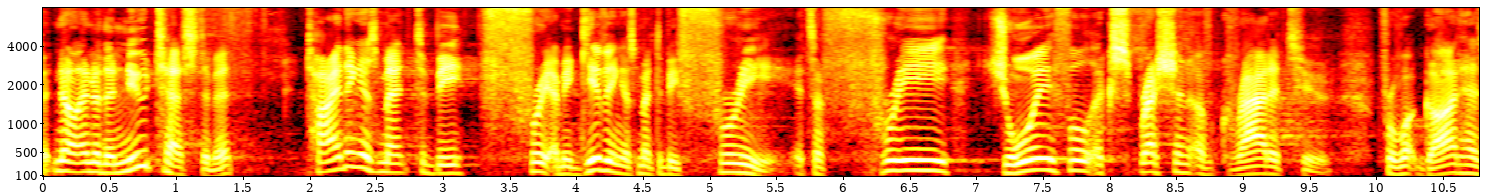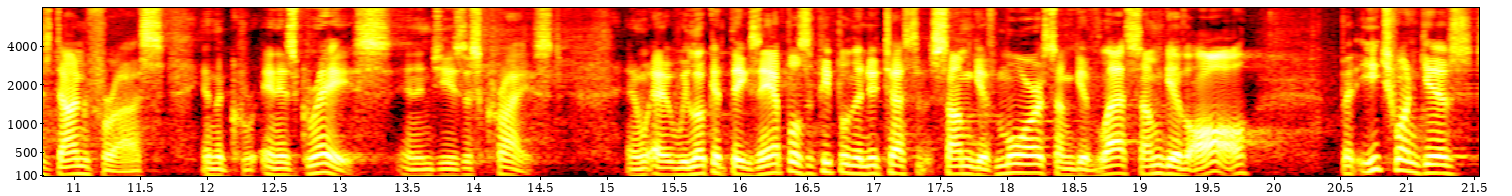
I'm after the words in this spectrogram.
But no, under the New Testament, tithing is meant to be free. I mean, giving is meant to be free. It's a free, joyful expression of gratitude for what God has done for us in, the, in His grace and in Jesus Christ. And uh, we look at the examples of people in the New Testament. Some give more, some give less, some give all. But each one gives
